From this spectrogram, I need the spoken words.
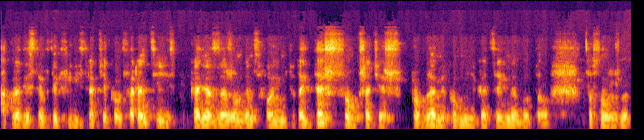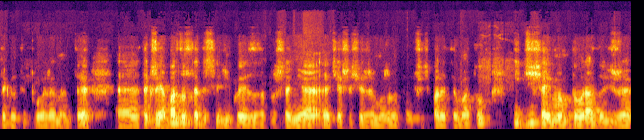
akurat jestem w tej chwili w trakcie konferencji i spotkania z zarządem swoim, tutaj też są przecież problemy komunikacyjne, bo to, to są różne tego typu elementy. E, także ja bardzo serdecznie dziękuję za zaproszenie. Cieszę się, że możemy poruszyć parę tematów i dzisiaj mam tą radość, że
